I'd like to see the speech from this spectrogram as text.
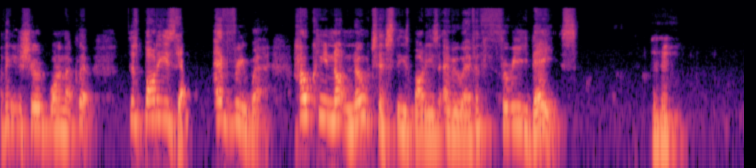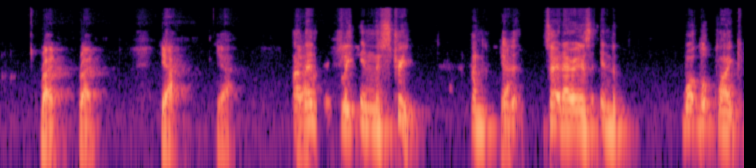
I think you just showed one in that clip. There's bodies yeah. everywhere. How can you not notice these bodies everywhere for three days? Mm-hmm. Right, right. Yeah, yeah. And yeah. they're literally in the street. And yeah. certain areas in the what look like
